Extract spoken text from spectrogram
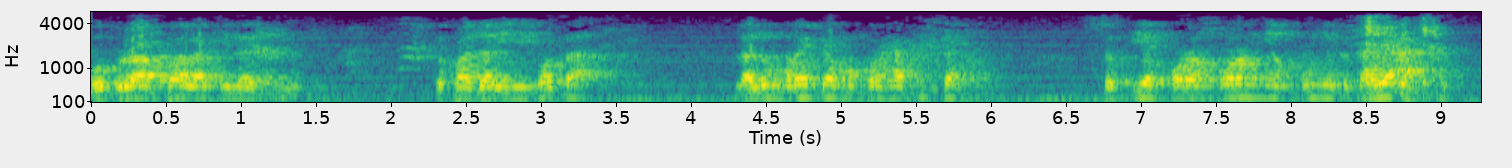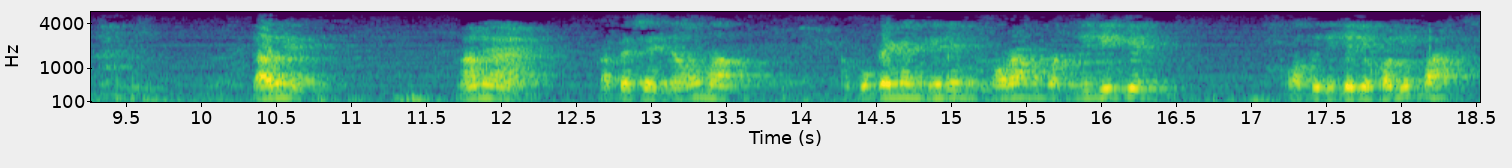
beberapa laki-laki kepada ini kota. Lalu mereka memperhatikan setiap orang-orang yang punya kekayaan. Tarik mana kata Sayyidina Umar, aku pengen kirim orang buat lidikin waktu dia jadi khalifah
